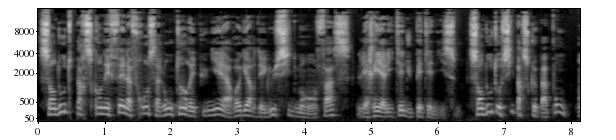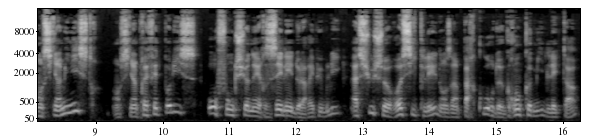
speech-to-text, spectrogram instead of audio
Sans doute parce qu'en effet la France a longtemps répugné à regarder lucidement en face les réalités du pétainisme. Sans doute aussi parce que Papon, ancien ministre, ancien préfet de police, haut fonctionnaire zélé de la République, a su se recycler dans un parcours de grand commis de l'État,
